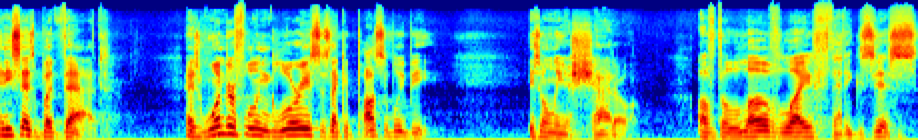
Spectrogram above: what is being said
And he says, But that, as wonderful and glorious as that could possibly be, is only a shadow of the love life that exists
